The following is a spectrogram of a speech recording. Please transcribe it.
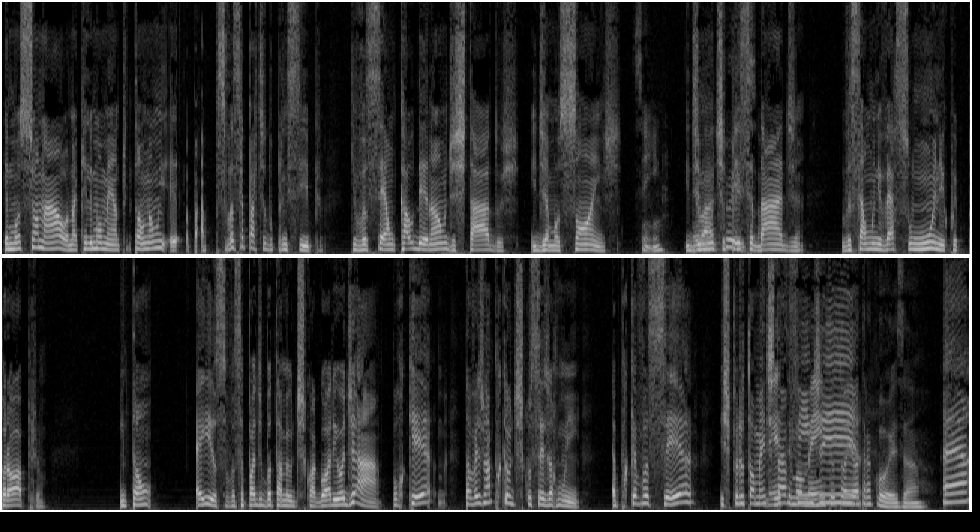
emocional naquele momento. Então, não, eh, se você partir do princípio que você é um caldeirão de estados e de emoções Sim. e de multiplicidade, você é um universo único e próprio, então é isso. Você pode botar meu disco agora e odiar. Porque, talvez não é porque o disco seja ruim, é porque você espiritualmente está Nesse afim momento de... eu tô em outra coisa. É,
